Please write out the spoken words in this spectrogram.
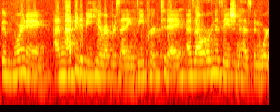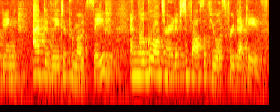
Good morning. I'm happy to be here representing VPIRG today as our organization has been working actively to promote safe and local alternatives to fossil fuels for decades.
